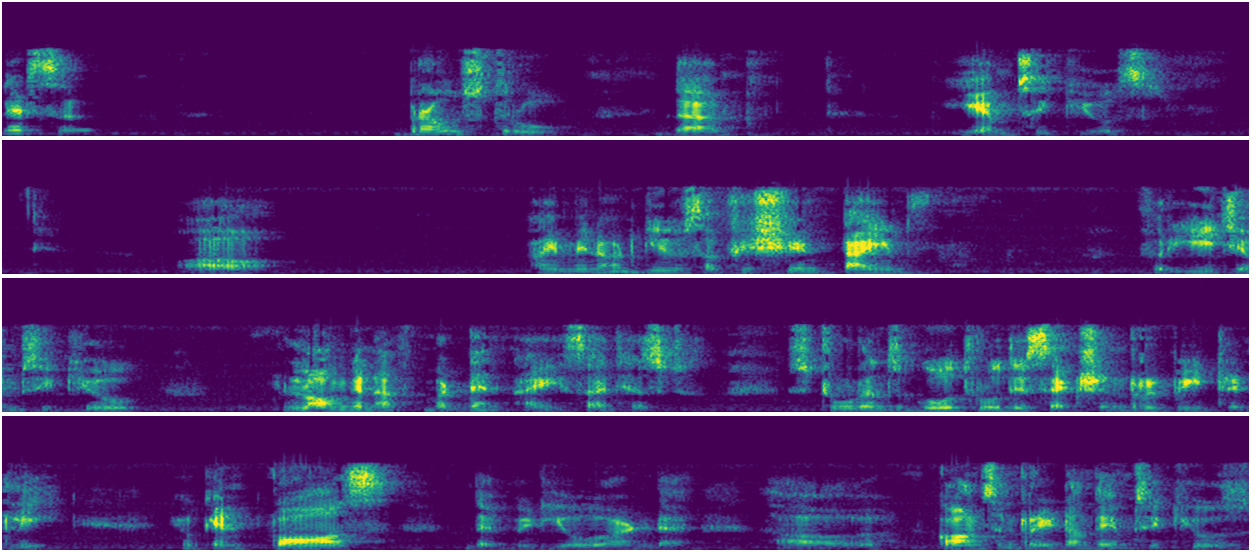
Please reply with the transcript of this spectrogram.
Let's browse through the MCQs. Uh, I may not give sufficient time for each MCQ long enough, but then I suggest students go through this section repeatedly. You can pause the video and uh, concentrate on the MCQs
